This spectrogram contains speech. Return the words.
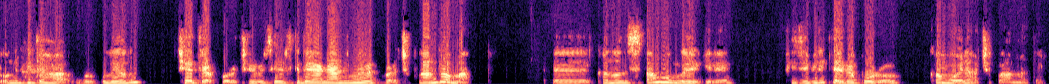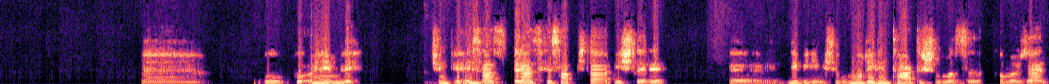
onu bir daha vurgulayalım. ÇED raporu, çevresel etki değerlendirme raporu açıklandı ama e, Kanal İstanbul'la ilgili fizibilite raporu kamuoyuna açıklanmadı. E, bu, bu önemli. Çünkü esas biraz hesap kitap işleri e, ne bileyim işte bu modelin tartışılması, kamu özel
